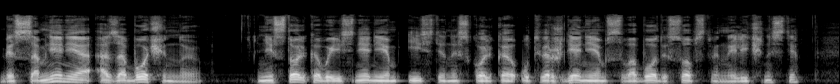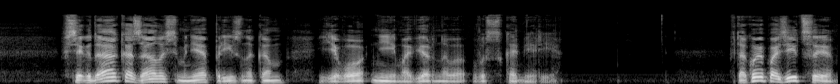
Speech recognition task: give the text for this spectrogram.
без сомнения озабоченную, не столько выяснением истины, сколько утверждением свободы собственной личности, всегда оказалась мне признаком его неимоверного высокомерия. В такой позиции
